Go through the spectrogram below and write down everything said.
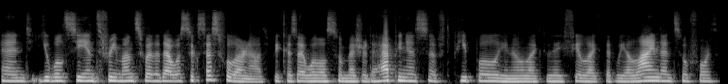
and you will see in three months whether that was successful or not because i will also measure the happiness of the people you know like do they feel like that we aligned and so forth.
